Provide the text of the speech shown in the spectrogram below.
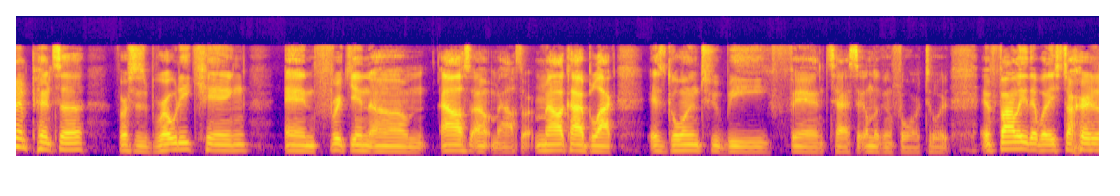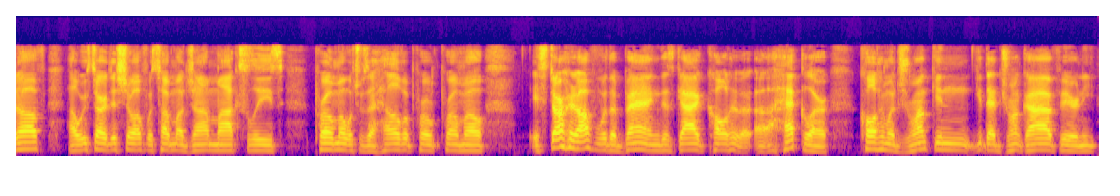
and Penta versus Brody King and freaking um Alice, um, Alice Malachi Black is going to be fantastic. I'm looking forward to it. And finally, the way they started it off, how we started the show off was talking about Jon Moxley's promo, which was a hell of a pro- promo. It started off with a bang. This guy called him a, a heckler, called him a drunken, get that drunk guy out of here, and he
